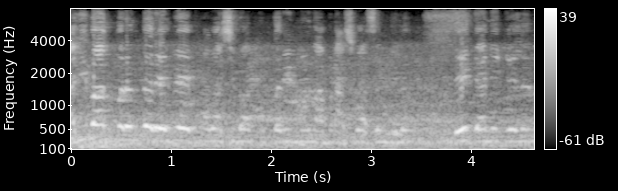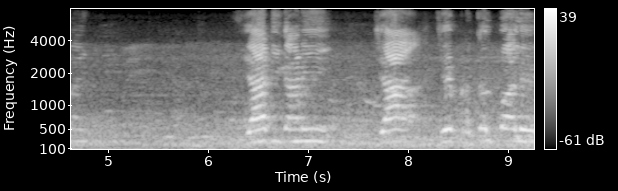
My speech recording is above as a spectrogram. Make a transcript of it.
अलिबाग पर्यंत रेल्वे प्रवासी वाहतूक करीन म्हणून आपण आश्वासन दिलं. ते त्यांनी केलं नाही. या ठिकाणी ज्या जे प्रकल्प आले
